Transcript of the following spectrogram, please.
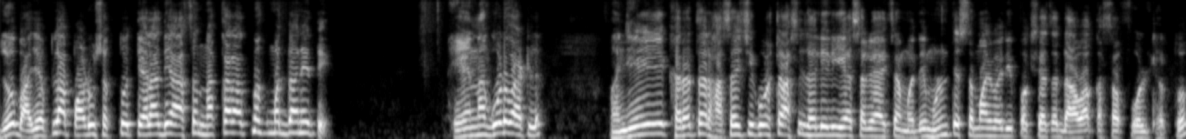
जो भाजपला पाडू शकतो त्याला द्या असं नकारात्मक मतदान येते. हे यांना गोड वाटलं. म्हणजे खरं तर हसायची गोष्ट अशी झालेली या सगळ्या ह्याच्यामध्ये म्हणून ते समाजवादी पक्षाचा दावा कसा फोल ठरतो.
